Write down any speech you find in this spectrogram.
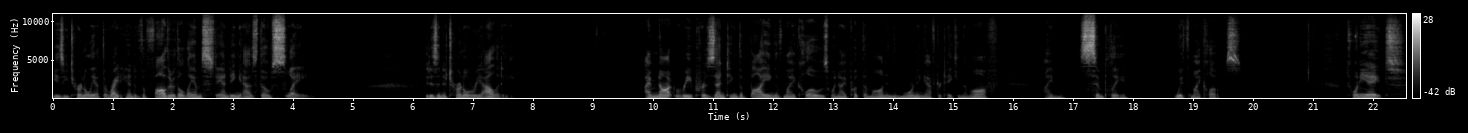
is eternally at the right hand of the Father, the Lamb standing as though slain. It is an eternal reality. I'm not representing the buying of my clothes when I put them on in the morning after taking them off. I'm simply with my clothes. 28.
